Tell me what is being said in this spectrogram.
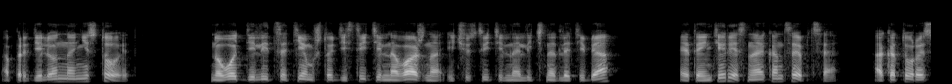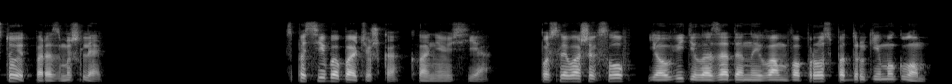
определенно не стоит. Но вот делиться тем, что действительно важно и чувствительно лично для тебя – это интересная концепция, о которой стоит поразмышлять. «Спасибо, батюшка», – кланяюсь я. «После ваших слов я увидела заданный вам вопрос под другим углом.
